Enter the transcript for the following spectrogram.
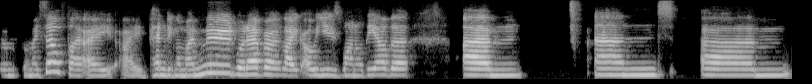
for, for myself, I, I, I depending on my mood, whatever, like I'll use one or the other. Um, and um,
